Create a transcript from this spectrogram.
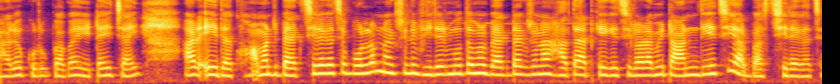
ভালো করুক বাবা, এটাই চাই। আর এই দেখো, আমার ব্যাগ ছিঁড়ে গেছে বললাম না অ্যাকচুয়ালি ভিড়ের মধ্যে আমার ব্যাগটা একজনের হাতে আটকে গেছিল, আর আমি টান দিয়েছি আর বাস ছিঁড়ে গেছে।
